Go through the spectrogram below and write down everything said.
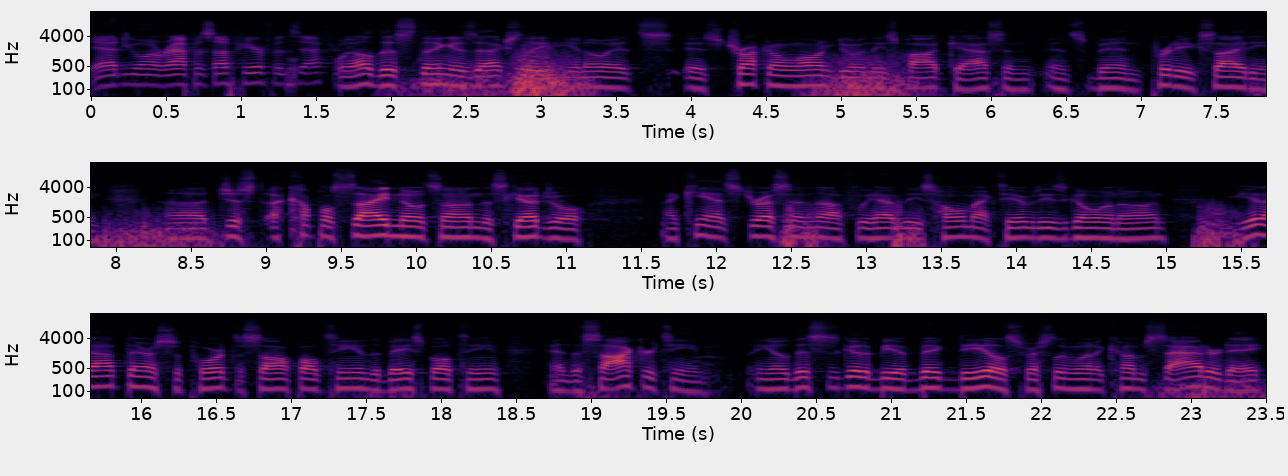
Dad, you want to wrap us up here for this afternoon? Well, this thing is actually, you know, it's it's trucking along doing these podcasts, and it's been pretty exciting. Uh, just a couple side notes on the schedule. I can't stress enough. We have these home activities going on. Get out there and support the softball team, the baseball team, and the soccer team. You know, this is going to be a big deal, especially when it comes Saturday.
